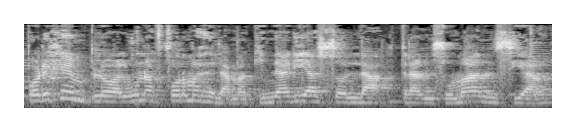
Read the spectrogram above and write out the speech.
Por ejemplo, algunas formas de la maquinaria son la transhumancia,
